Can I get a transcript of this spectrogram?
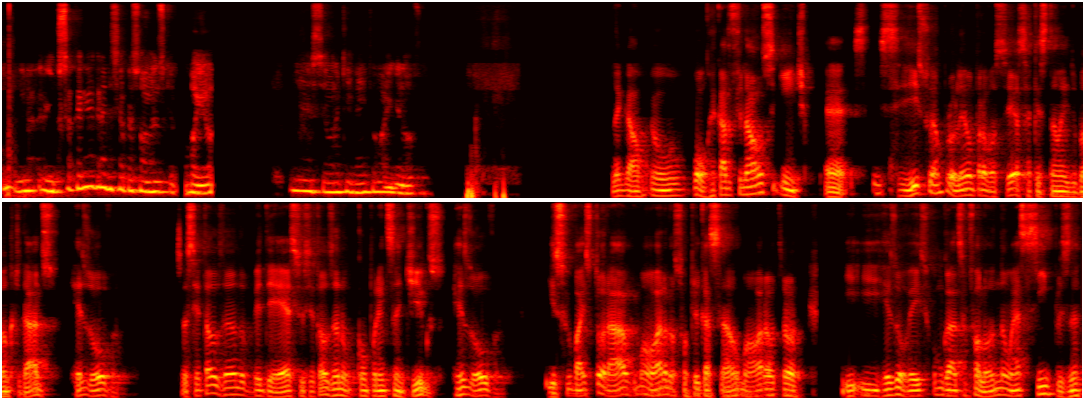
Eu só queria agradecer ao pessoal mesmo que acompanhou. E semana que vem estamos aí de novo. Legal. Eu, bom, o recado final é o seguinte: é, se isso é um problema para você, essa questão aí do banco de dados, resolva. Se você está usando BDS, se você está usando componentes antigos, resolva. Isso vai estourar alguma hora na sua aplicação, uma hora outra. E, e resolver isso, como o Gadson falou, não é simples, né?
